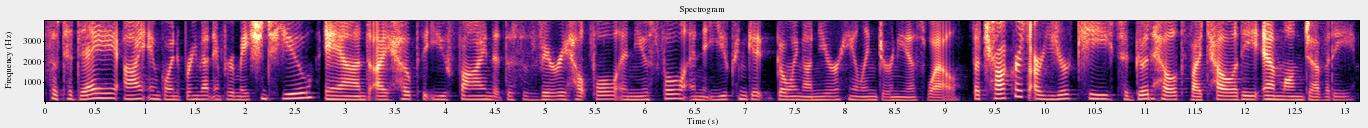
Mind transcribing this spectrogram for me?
So, today I am going to bring that information to you, and I hope that you find that this is very helpful and useful and that you can get going on your healing journey as well. The chakras are your key to good health, vitality, and longevity.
